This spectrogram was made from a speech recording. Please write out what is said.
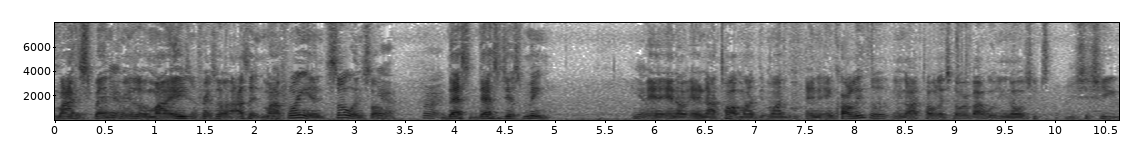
my Hispanic Yeah. friend or my Asian friend so. I said my friend so and so. Yeah. Right. That's that's just me. Yeah. And, and uh, and I taught my my and, and Carlitha, you know, I told that story about you know she, she she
